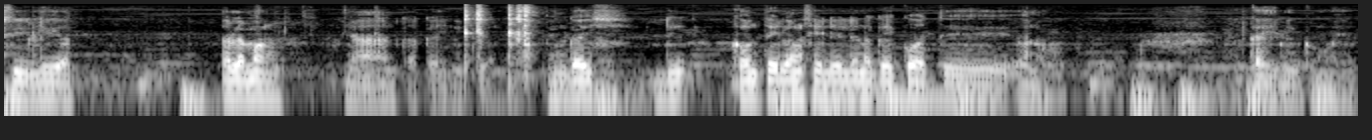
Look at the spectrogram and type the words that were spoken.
sili at alamang. Yan, kakainin ko yan. Yan guys, di, kaunti lang sili linagay ko at eh, ano, kainin ko ngayon.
